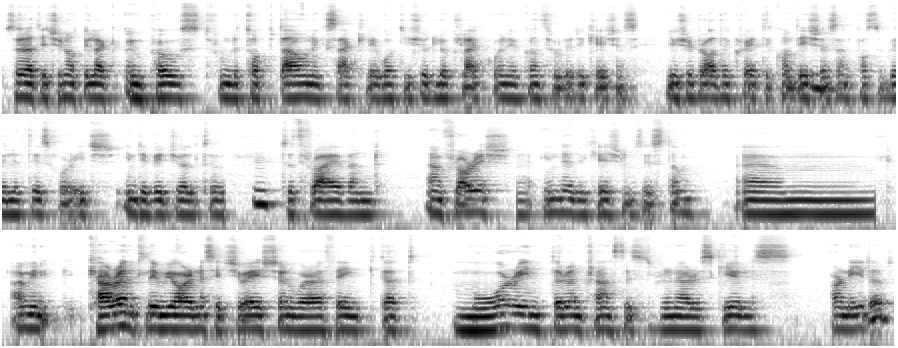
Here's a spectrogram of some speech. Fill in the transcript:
so that it should not be like imposed from the top down exactly what you should look like when you've gone through the education. You should rather create the conditions and possibilities for each individual to Mm. to thrive and and flourish uh, in the educational system. Um, I mean, currently we are in a situation where I think that more inter and transdisciplinary skills are needed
